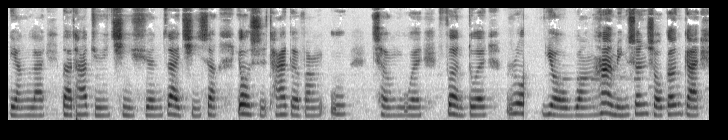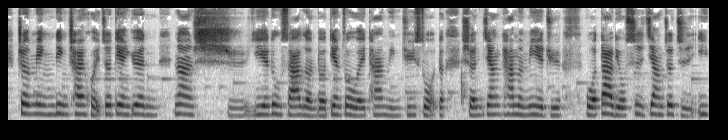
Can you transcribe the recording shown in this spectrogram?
梁来，把它举起，悬在其上，又使他的房屋成为粪堆。若有王汉民伸手更改这命令，拆毁这殿，愿那使耶路撒冷的殿作为他民居所的神将他们灭绝。我大流士将这旨意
